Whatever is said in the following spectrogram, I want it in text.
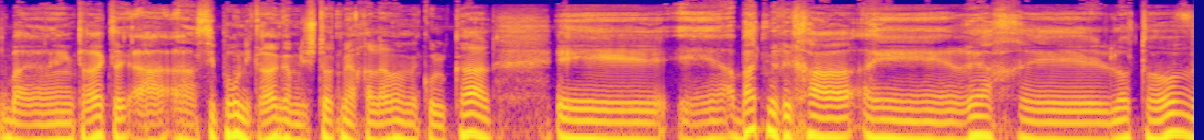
באינטראקציה. הסיפור נקרא גם לשתות מהחלב המקולקל. אה, אה, הבת מריחה ריח לא טוב,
